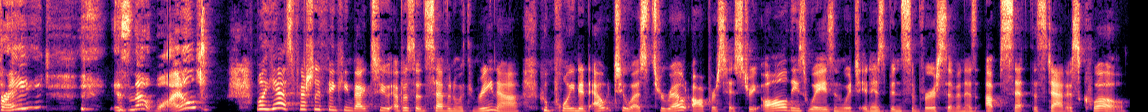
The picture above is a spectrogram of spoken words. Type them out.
Right? Isn't that wild? Well, yeah, especially thinking back to episode seven with Rena, who pointed out to us throughout opera's history all these ways in which it has been subversive and has upset the status quo.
